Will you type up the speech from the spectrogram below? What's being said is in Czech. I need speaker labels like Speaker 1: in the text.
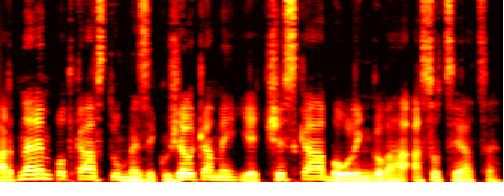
Speaker 1: Partnerem podcastu Mezi kuželkami je Česká bowlingová asociace.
